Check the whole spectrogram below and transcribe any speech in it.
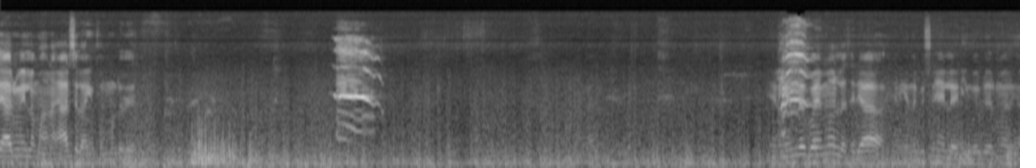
யாருமே இல்லைம்மா. நான் யார் செல் வாங்கி ஃபோன் பண்ணுறது எனக்கு எந்த பயமும் இல்லை சரியா? எனக்கு எந்த பிரச்சனையும் இல்லை. நீங்கள் போய் பேருமா இருங்க.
